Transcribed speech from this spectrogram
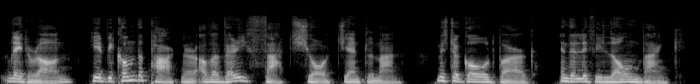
Later on he had become the partner of a very fat short gentleman, Mr. Goldberg, in the Liffey Loan Bank.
